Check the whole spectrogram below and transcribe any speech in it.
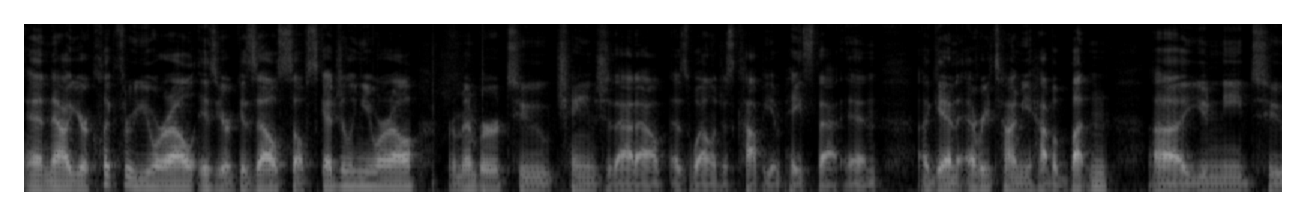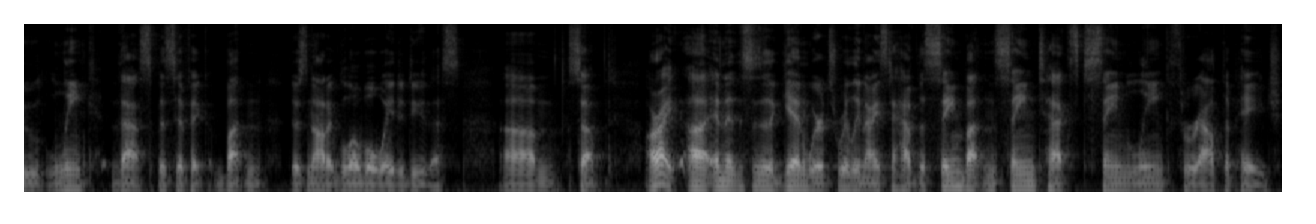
And now your click-through URL is your Gazelle self-scheduling URL. Remember to change that out as well and just copy and paste that in. Again, every time you have a button, uh, you need to link that specific button. There's not a global way to do this. Um, so, all right, uh, and this is again where it's really nice to have the same button, same text, same link throughout the page.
